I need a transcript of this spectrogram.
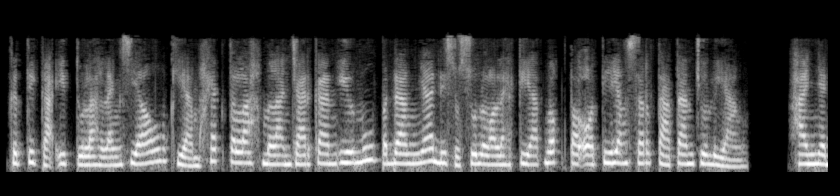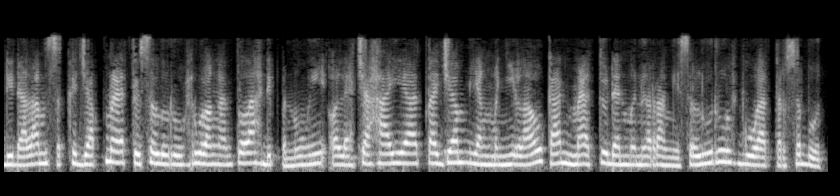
Ketika itulah Leng Xiao Kiam Hek telah melancarkan ilmu pedangnya disusul oleh Tiat Bok Tooti yang serta Tan Chuliang. Hanya di dalam sekejap mata seluruh ruangan telah dipenuhi oleh cahaya tajam yang menyilaukan mata dan menerangi seluruh gua tersebut.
